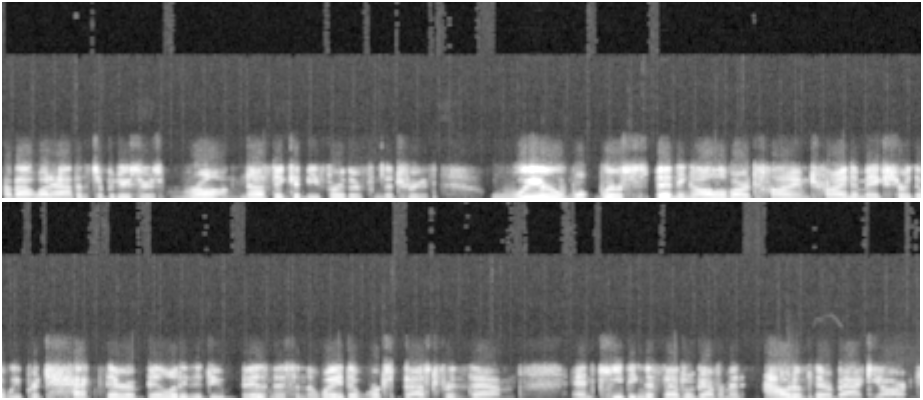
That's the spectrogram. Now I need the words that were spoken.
about what happens to producers. Wrong. Nothing could be further from the truth. We're we're spending all of our time trying to make sure that we protect their ability to do business in the way that works best for them, and keeping the federal government out of their backyard.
